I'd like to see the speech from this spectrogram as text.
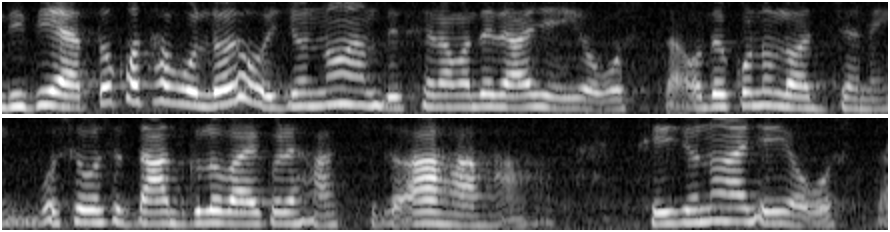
দিদি এত কথা বলল, ওই জন্য দেশের আমাদের আজ এই অবস্থা। ওদের কোনো লজ্জা নেই। বসে বসে দাঁতগুলো বাই করে হাসছিল। আ হা হা হা। সেই জন্য আজ এই অবস্থা।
